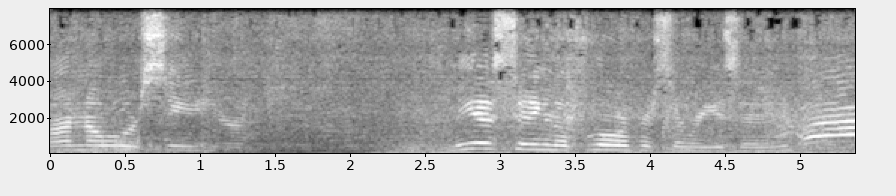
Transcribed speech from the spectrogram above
I don't know what we're seeing here. Mia's sitting on the floor for some reason.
